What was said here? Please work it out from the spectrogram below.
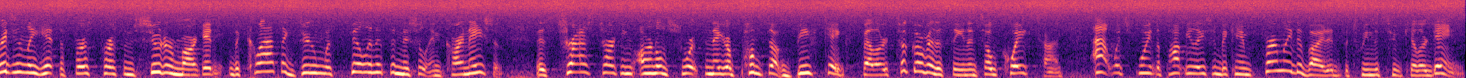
originally hit the first-person shooter market, the classic Doom was still in its initial incarnation. This trash-talking Arnold Schwarzenegger pumped-up beefcake feller took over the scene until Quake time, at which point the population became firmly divided between the two killer games.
